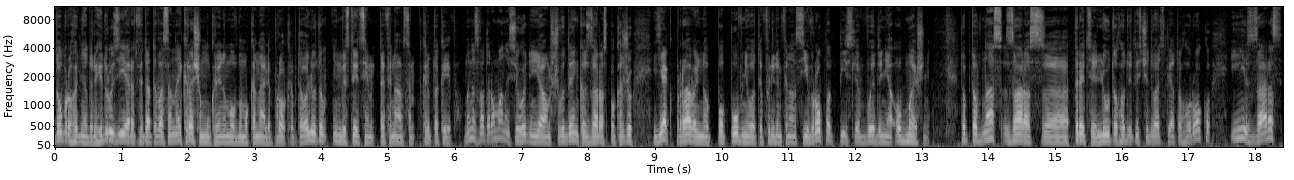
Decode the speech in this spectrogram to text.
Доброго дня, дорогі друзі. Я рад вітати вас на найкращому україномовному каналі про криптовалюту, інвестиції та фінанси Криптокиїв. Мене звати Роман, і сьогодні я вам швиденько зараз покажу, як правильно поповнювати Freedom Finance Європа після введення обмежень. Тобто, в нас зараз е, 3 лютого 2025 року, і зараз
